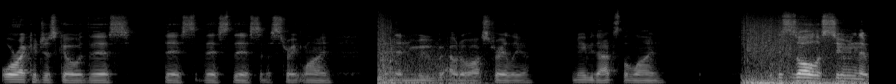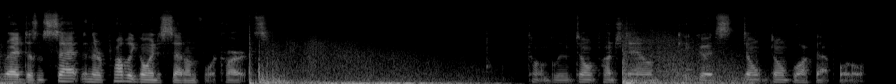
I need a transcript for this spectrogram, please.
Or I could just go this, this, this, this in a straight line, and then move out of Australia. Maybe that's the line. This is all assuming that red doesn't set, and they're probably going to set on four cards. Come on, blue. Don't punch down. Okay, good. Don't don't block that portal.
